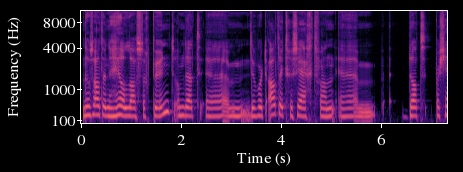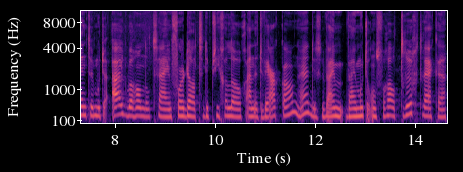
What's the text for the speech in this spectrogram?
dat is altijd een heel lastig punt, omdat um, er wordt altijd gezegd van um, dat patiënten moeten uitbehandeld zijn voordat de psycholoog aan het werk kan. Hè? Dus wij, wij moeten ons vooral terugtrekken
